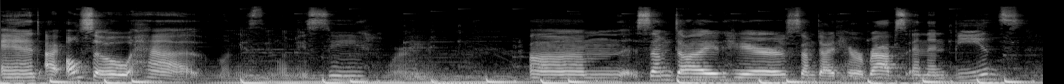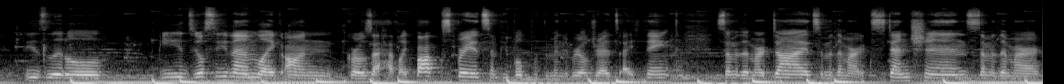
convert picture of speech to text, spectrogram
And I also have, let me see, let me see, where are you? Um, some dyed hair, some dyed hair wraps, and then beads. These little beads, you'll see them like on girls that have like box braids. Some people put them in the real dreads, I think. Some of them are dyed, some of them are extensions, some of them are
